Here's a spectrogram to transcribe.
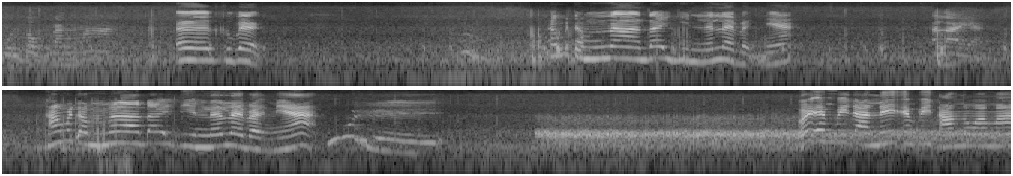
ฝนตกดังมาก เออคือแบบถ้าไม่ทำหน้าได้ยินแล้วอะไรแบบเนี้ยอะไรอะถ้าไม่ทำหน้าได้ยินแล้วอะไรแบบเนี้ยอุ้ยเฮ้ยเอ็มพีดันนี่เอ็มพีตามตัวมา ไม่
